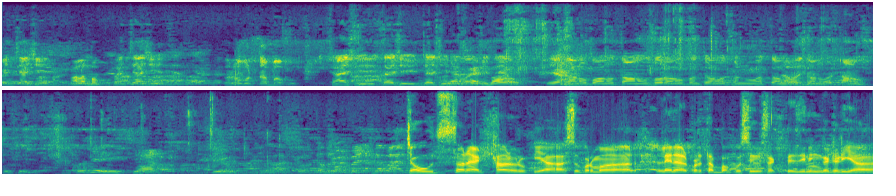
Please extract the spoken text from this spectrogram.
પંચ્યાસી, હાલો બાપુ. પંચ્યાસી. બાપુ. છ્યાસી સિત્યાસી ઇઠ્યાસી નેવાસી એકાણું બાણું ત્રાણું ચોરાણું પંચાણું છન્નું સત્તાણું અઠાણું અઠાણું ચૌદસો ને અઠ્ઠાણું રૂપિયા સુપરમાલ. લેનાર પ્રતાપ બાપુ શિવ શક્તિ જીનિંગ ગજડિયા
